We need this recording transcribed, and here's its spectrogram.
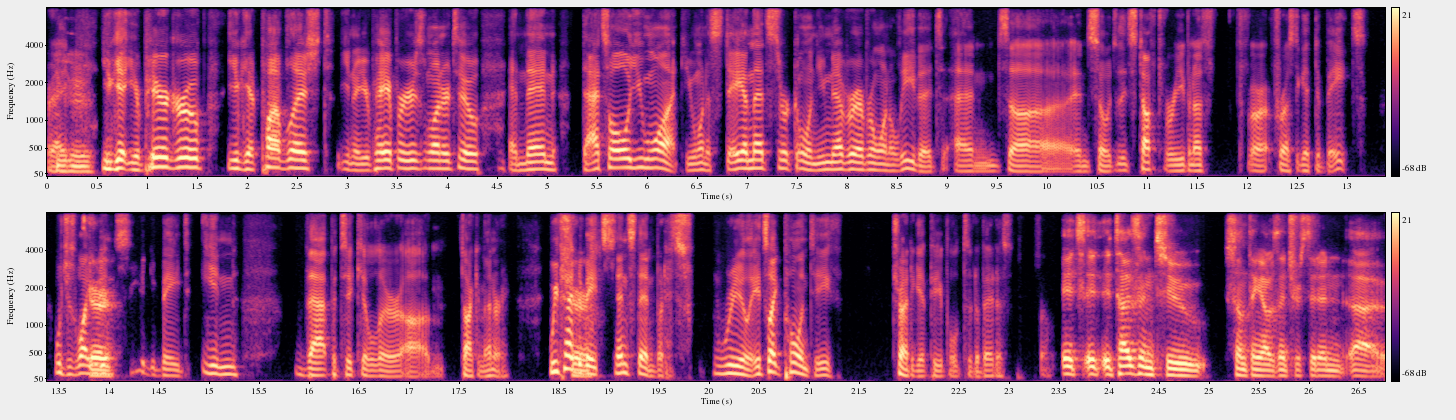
right mm-hmm. you get your peer group you get published you know your papers one or two and then that's all you want you want to stay in that circle and you never ever want to leave it and uh and so it's, it's tough for even us for, for us to get debates which is why sure. you didn't see a debate in that particular um documentary we've sure. had debates since then but it's really it's like pulling teeth trying to get people to debate us so it's it, it ties into something i was interested in uh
